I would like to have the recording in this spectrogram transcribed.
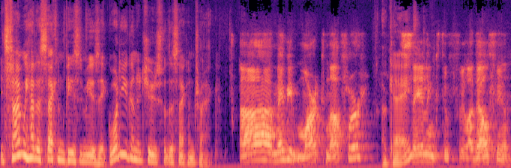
It's time we had a second piece of music. What are you going to choose for the second track? Uh, maybe Mark Knopfler. Okay. Sailing to Philadelphia.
